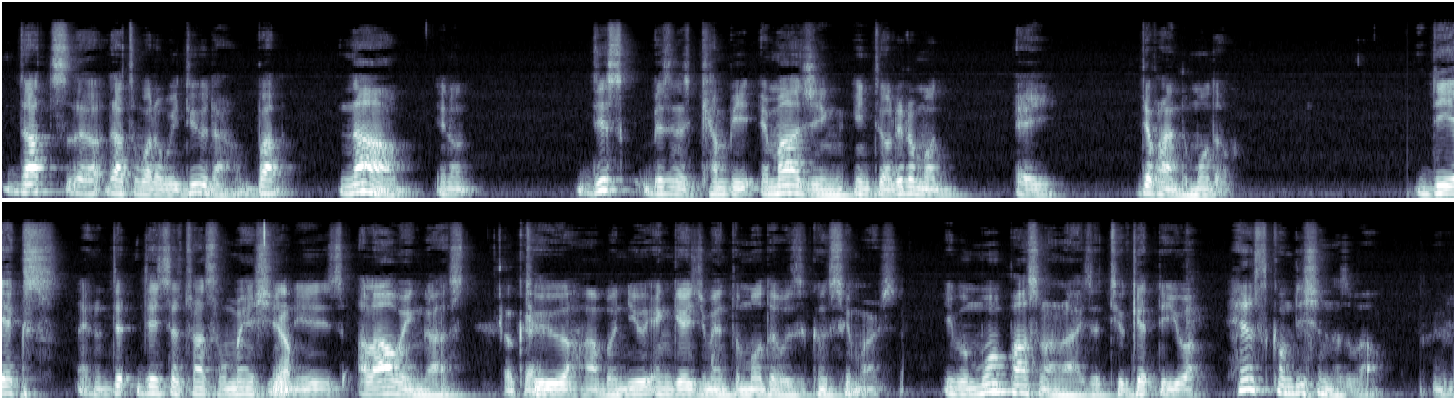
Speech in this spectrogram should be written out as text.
That's uh, that's what we do now. But now, you know, this business can be emerging into a little more a different model. DX and d- digital transformation Yep. is allowing us Okay. to have a new engagement model with consumers, even more personalized to get your health condition as well. Mm-hmm.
